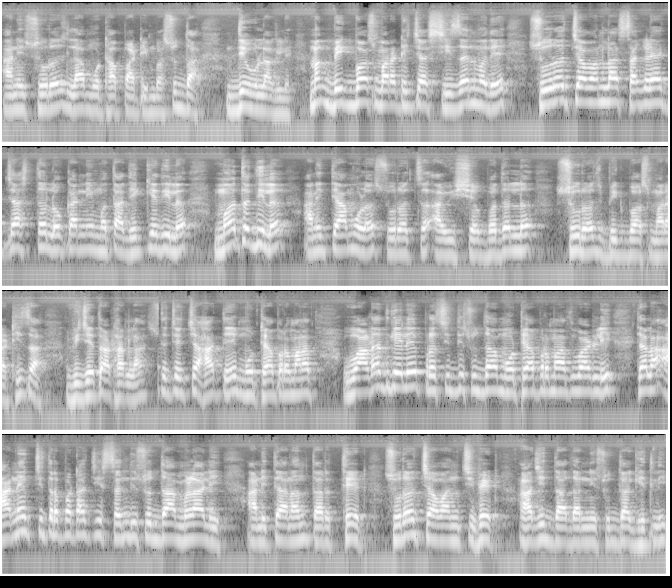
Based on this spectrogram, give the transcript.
आणि सूरजला मोठा पाठिंबासुद्धा देऊ लागले. मग बिग बॉस मराठीच्या सीझनमध्ये सूरज चव्हाणला सगळ्यात जास्त लोकांनी मताधिक्य दिलं मत दिलं आणि त्यामुळं सूरजचं आयुष्य बदललं. सूरज बिग बॉस मराठीचा विजेता ठरला. त्याचे चाहते मोठ्या प्रमाणात वाढत गेले. प्रसिद्धीसुद्धा मोठ्या प्रमाणात वाढली. त्याला अनेक चित्रपटाची संधीसुद्धा मिळाली. आणि त्यानंतर थेट सूरज चव्हाणची भेट अजितदादांनी सुद्धा घेतली.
